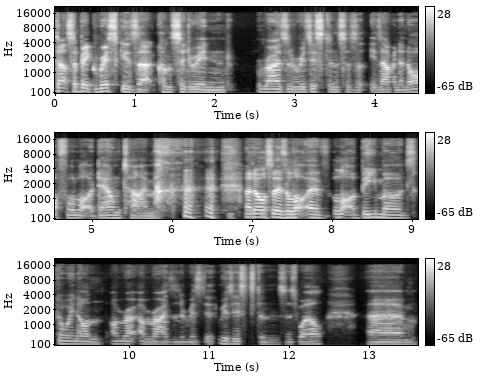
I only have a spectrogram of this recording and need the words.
that's a big risk, is that considering Rise of Resistance is, is having an awful lot of downtime, and also there's a lot of a lot of B modes going on on, on Rise of the Res- Resistance as well. Um,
